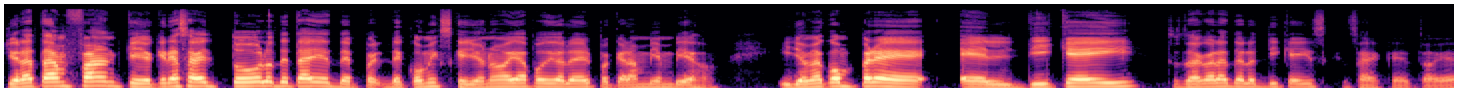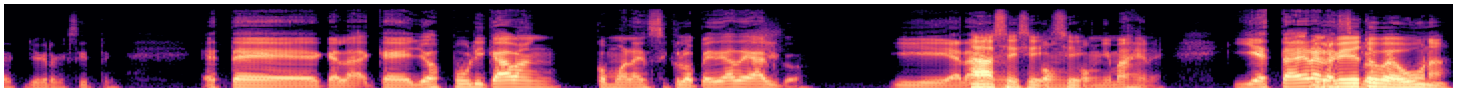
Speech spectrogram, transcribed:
Yo era tan fan que yo quería saber todos los detalles de, de cómics que yo no había podido leer porque eran bien viejos. Y yo me compré el DK. ¿Tú te acuerdas de los DKs? O sea, que todavía yo creo que existen. Este, que, la, que ellos publicaban como la enciclopedia de algo. Y eran Ah, sí, sí, con, sí. con imágenes. Y esta Yo era la creo que yo tuve una.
